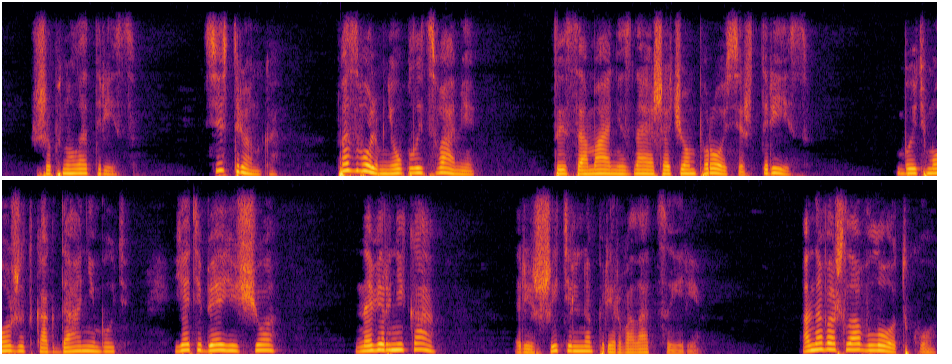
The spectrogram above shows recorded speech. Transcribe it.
— шепнула Трис. «Сестренка, позволь мне уплыть с вами». «Ты сама не знаешь, о чем просишь, Трис. Быть может, когда-нибудь я тебя еще...» «Наверняка!» — решительно прервала Цири. Она вошла в лодку,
